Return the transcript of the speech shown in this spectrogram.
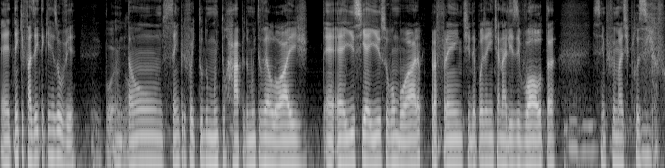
é, tem que fazer e tem que resolver. Pô, não. Então, sempre foi tudo muito rápido, muito veloz. É, é isso e é isso, vambora pra frente. Depois a gente analisa e volta. Uhum. Sempre fui mais explosivo.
